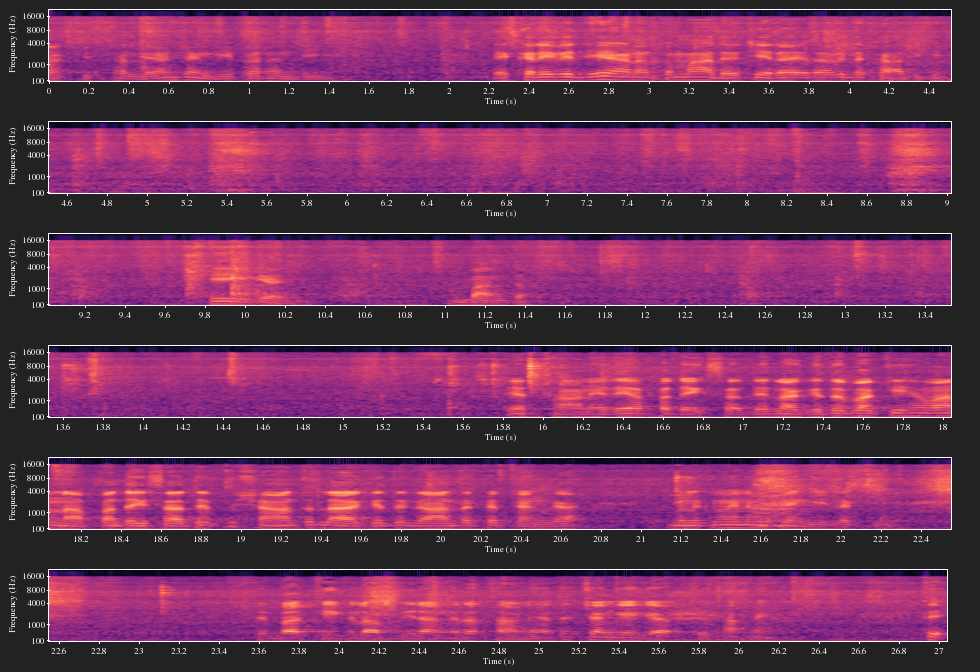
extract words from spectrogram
ਬਾਕੀ ਥੱਲੇ ਚੰਗੀ ਭਰਨ ਦੀ। ਹੈ। ਇੱਕ ਵਾਰੀ ਵਿਧੀ ਨੂੰ ਘੁਮਾ ਦਿਓ ਚਿਹਰਾ, ਇਹਦਾ ਵੀ ਦਿਖਾ ਦਈਏ। ਠੀਕ ਹੈ ਜੀ, ਬੰਦ। ਤੇ ਥਾਣੇ ਦੇ ਆਪਾਂ ਦੇਖ ਸਕਦੇ, ਲਾਗੇ ਤੇ ਬਾਕੀ ਹਵਾਨਾ ਆਪਾਂ ਦੇਖ ਸਕਦੇ ਪਛਾਣ ਤੋਂ ਲੈ ਕੇ ਤੇ ਗਾਂ ਤੱਕ ਚੰਗਾ। ਮਿਲਕ ਮੈਨੂੰ ਵੀ ਚੰਗੀ ਲੱਗੀ। ਤੇ ਬਾਕੀ ਗੁਲਾਬੀ ਰੰਗ ਦਾ ਥਾਣੇ ਆ ਤੇ ਚੰਗੇ ਗੈਪ ਤੇ ਥਾਣੇ ਤੇ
